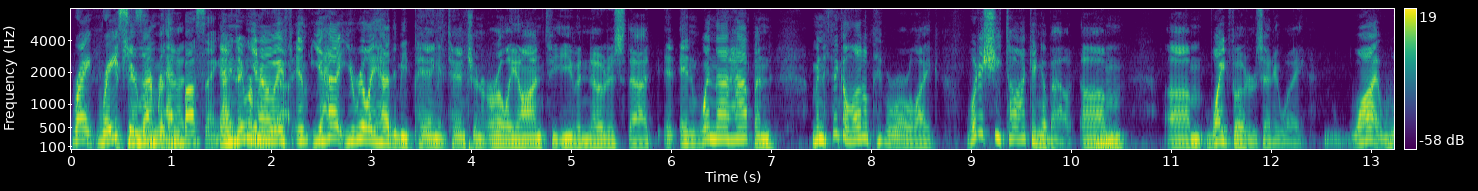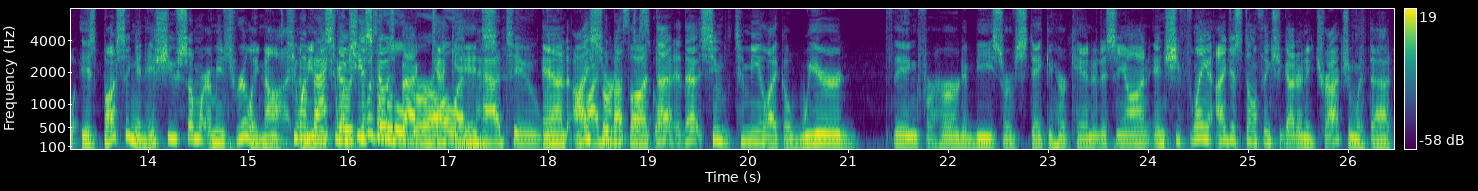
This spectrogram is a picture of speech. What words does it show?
Right, racism and busing. And you know, that. if you had you really had to be paying attention early on to even notice that. And when that happened, I mean, I think a lot of people were like, "What is she talking about?" Um, mm-hmm. Um, white voters, anyway. Why is busing an issue somewhere? I mean, it's really not. She went I mean, back to when she was a little girl decades, and had to. And I sort of thought that that seemed to me like a weird thing for her to be sort of staking her candidacy on. And she flamed, I just don't think she got any traction with that.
